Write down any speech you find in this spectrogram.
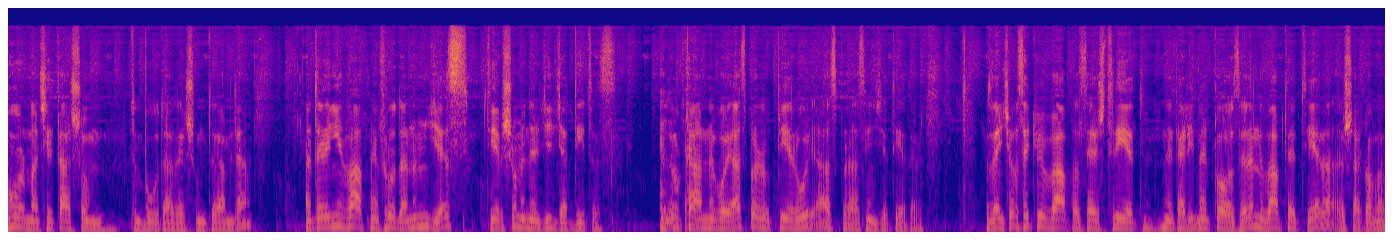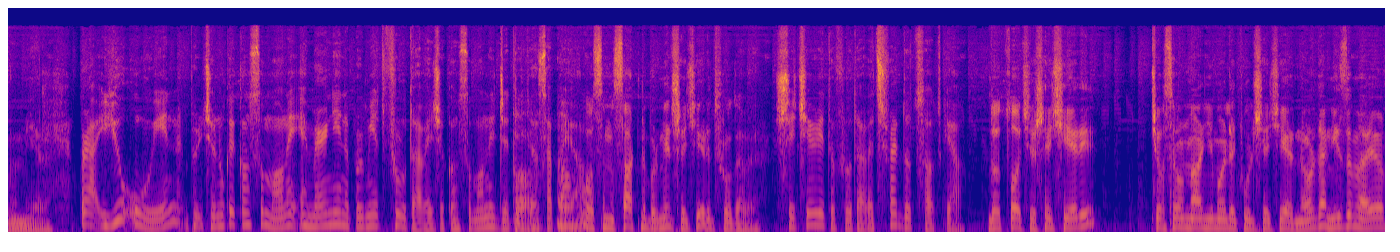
hurma që ka shumë të buta dhe shumë të ëmbla. Atëherë një vakt me fruta në mëngjes ti jep shumë energji gjatë ditës. Nuk ka nevojë as për pirë ujë, as për asnjë gjë tjetër. Dhe në qoftë se ky vakt ose shtrihet me kalimin e kohës edhe në vakte të tjera, është akoma më mirë. Pra, ju ujin, meqë nuk e konsumoni, e merrni nëpërmjet frutave që konsumoni gjithë po, ditës, apo jo? Ose më saktë nëpërmjet sheqerit të frutave. Sheqerit të frutave, çfarë do të thotë kjo? Do të thotë që sheqeri Qoftë se unë marr një molekulë sheqer në organizëm, ajo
